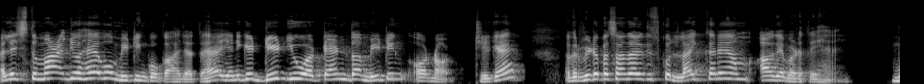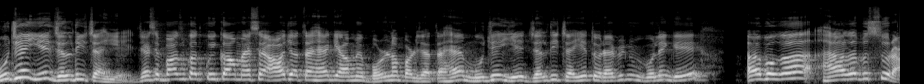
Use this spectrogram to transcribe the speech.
अल इज्तमा जो है वो मीटिंग को कहा जाता है यानी कि did you attend the meeting और नॉट ठीक है अगर वीडियो पसंद आ रही तो इसको लाइक करें हम आगे बढ़ते हैं मुझे ये जल्दी चाहिए। जैसे बाज़ कोई काम ऐसे आ जाता है कि हमें बोलना पड़ जाता है, मुझे ये जल्दी चाहिए तो रैपिड में बोलेंगे, अब हाजा बसुरा,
